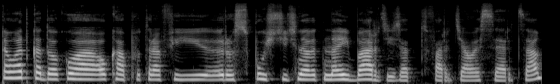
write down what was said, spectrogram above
Ta łatka dookoła oka potrafi rozpuścić nawet najbardziej zatwardziałe serca,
